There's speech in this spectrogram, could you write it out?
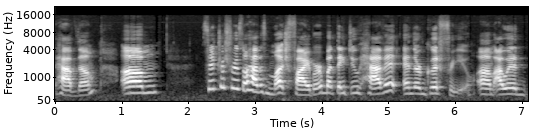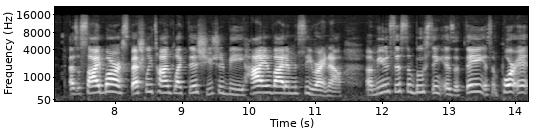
have them. Um, citrus fruits don't have as much fiber, but they do have it and they're good for you. Um, I would, as a sidebar, especially times like this, you should be high in vitamin C right now. Immune system boosting is a thing, it's important.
